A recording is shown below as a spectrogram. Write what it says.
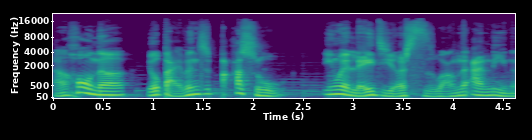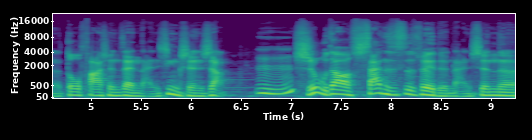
然后呢，有百分之八十五因为雷击而死亡的案例呢，都发生在男性身上。嗯，十五到三十四岁的男生呢，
